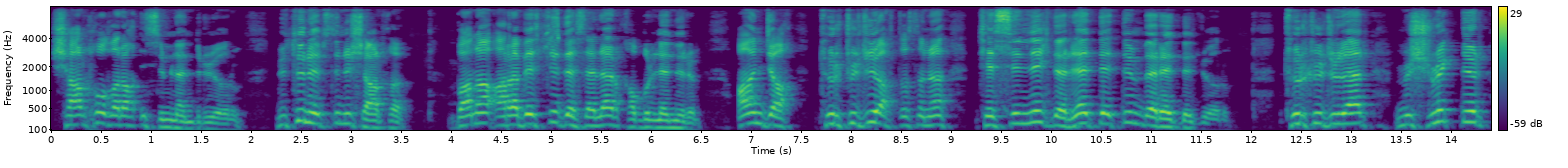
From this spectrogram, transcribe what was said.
şarkı olarak isimlendiriyorum. Bütün hepsini şarkı. Bana arabeskçi deseler kabullenirim. Ancak türkücü yaftasını kesinlikle reddettim ve reddediyorum. Türkücüler müşriktir,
